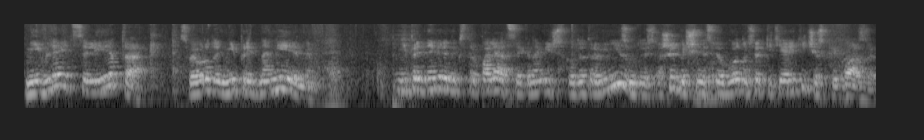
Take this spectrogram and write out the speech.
не является ли это своего рода непреднамеренным, непреднамеренной экстраполяцией экономического детерминизма, то есть ошибочной, если угодно, все-таки теоретической базы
